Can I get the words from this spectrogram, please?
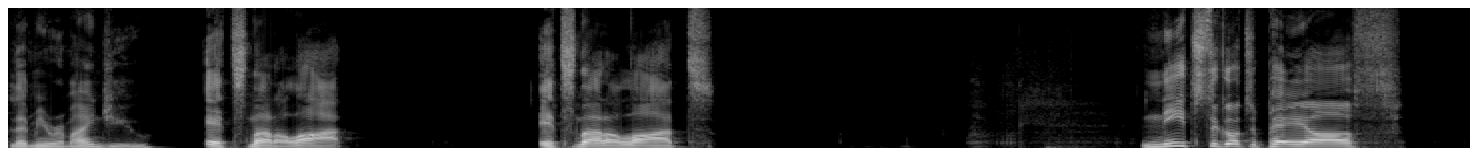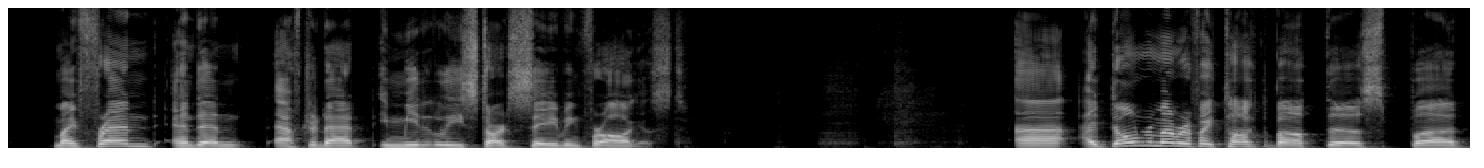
let me remind you, it's not a lot. It's not a lot. Needs to go to pay off my friend, and then after that, immediately start saving for August. Uh, I don't remember if I talked about this, but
